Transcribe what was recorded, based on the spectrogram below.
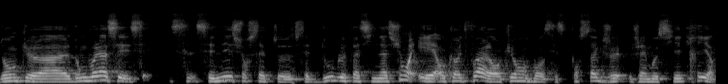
Donc, euh, donc voilà, c'est né sur cette, cette, double fascination. Et encore une fois, en l'occurrence, c'est pour ça que j'aime aussi écrire.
